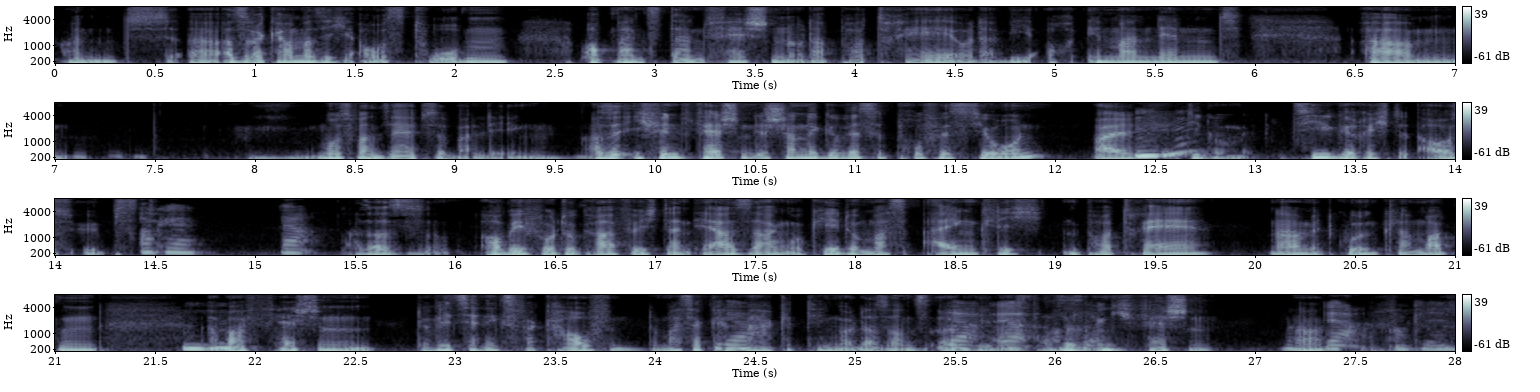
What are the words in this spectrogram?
Und äh, also da kann man sich austoben, ob man es dann Fashion oder Porträt oder wie auch immer nennt, ähm, muss man selbst überlegen. Also ich finde, Fashion ist schon eine gewisse Profession, weil mhm. die du zielgerichtet ausübst. Okay. Ja. Also als Hobbyfotograf würde ich dann eher sagen, okay, du machst eigentlich ein Porträt na, ne, mit coolen Klamotten, mhm. aber Fashion, du willst ja nichts verkaufen. Du machst ja kein ja. Marketing oder sonst irgendwie ja, was. Das okay. ist eigentlich Fashion. Na? Ne? Ja, okay.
